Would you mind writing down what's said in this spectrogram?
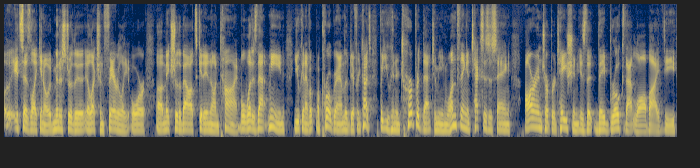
it says like you know administer the election fairly or uh, make sure the ballots get in on time. Well what does that mean? You can have a, a, program of different kinds but you can interpret that to mean one thing and texas is saying our interpretation is that they broke that law by the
